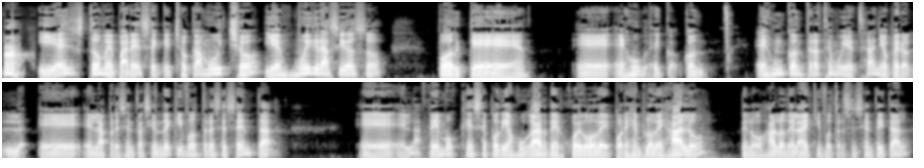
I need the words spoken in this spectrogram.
Ah. Y esto me parece que choca mucho y es muy gracioso porque eh, es un, con, es un contraste muy extraño, pero eh, en la presentación de Xbox 360, eh, en las demos que se podían jugar del juego de, por ejemplo, de Halo, de los Halo de la Xbox 360 y tal,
